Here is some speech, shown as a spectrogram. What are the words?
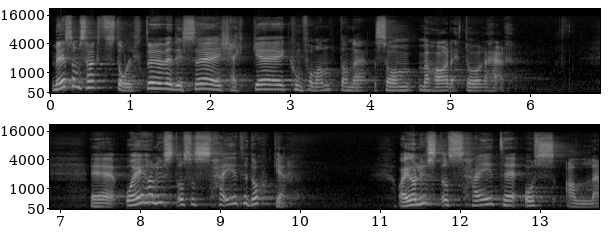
vi er som sagt stolte over disse kjekke konfirmantene som vi har dette året her. Eh, og jeg har lyst til å si til dere og jeg har lyst til å si til oss alle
